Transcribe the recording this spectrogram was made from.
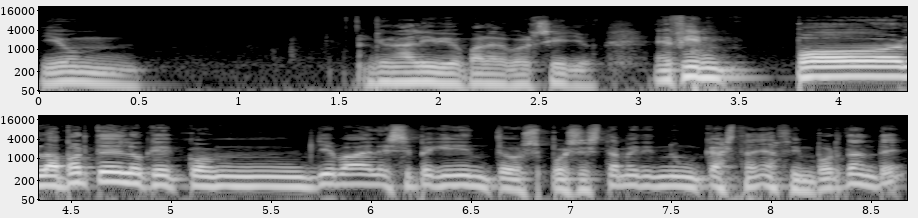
y un, y un alivio para el bolsillo. En fin, por la parte de lo que conlleva el SP500, pues está metiendo un castañazo importante.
